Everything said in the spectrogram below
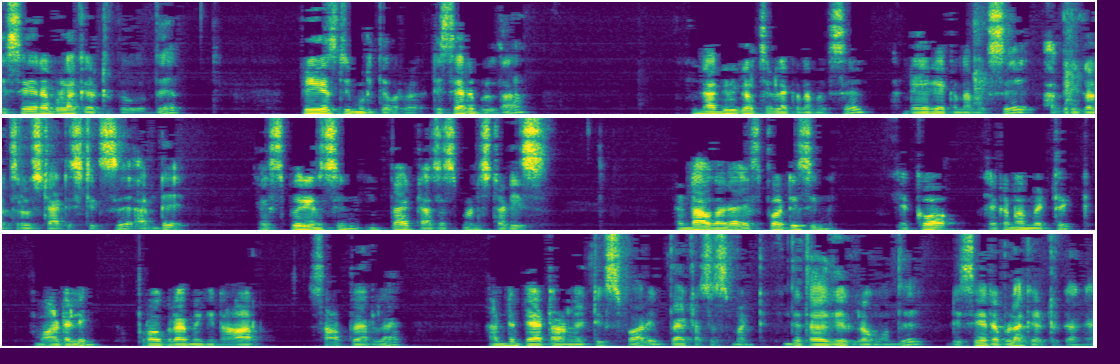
டிசைரபிளாக கேட்டிருக்கிறது வந்து பிஹெச்டி முடித்தவர்கள். டிசைரபிள் தான். In agricultural economics dairy economics agricultural statistics and experience in impact assessment studies ரெண்டாவதாக expertise in eco econometric modelling programming in R சாஃப்ட்வேரில் and data analytics for impact assessment இந்த தகுதி இருக்கிறவங்க வந்து டிசைரபிளாக கேட்டிருக்காங்க.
